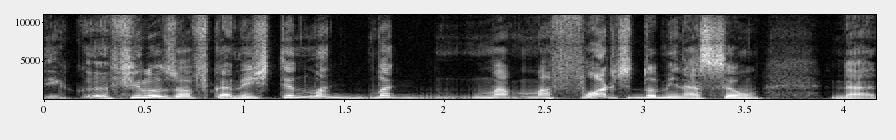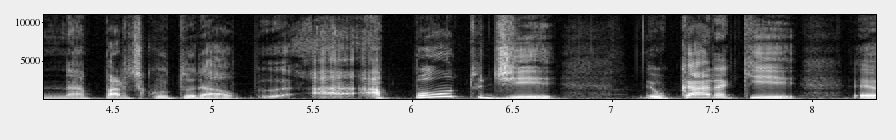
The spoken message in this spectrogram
E, filosoficamente, tendo uma, uma, uma, uma forte dominação na, na parte cultural, a, a, ponto de o cara que, é,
